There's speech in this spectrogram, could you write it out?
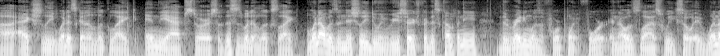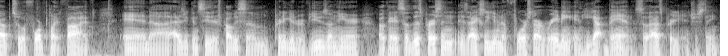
uh, actually what it's going to look like in the App Store. So this is what it looks like. When I was initially doing research for this company, the rating was a 4.4 and that was last week. So it went up to a 4.5 and uh, as you can see there's probably some pretty good reviews on here. Okay so this person is actually given a four star rating and he got banned. So that's pretty interesting.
